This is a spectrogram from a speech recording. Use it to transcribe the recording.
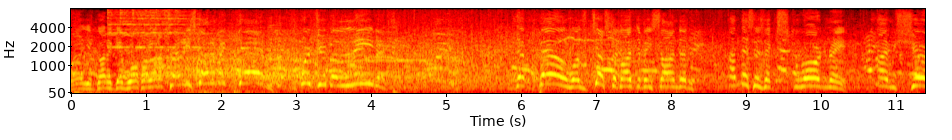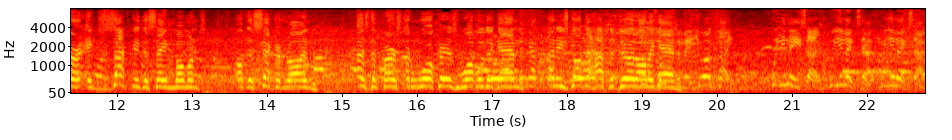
Well, you've got to give Walker a lot of credit. He's got him again! Would you believe it? The bell was just about to be sounded, and this is extraordinary. I'm sure exactly the same moment of the second round as the first, and Walker is wobbled again, and he's got to have to do it all Talk again. to me. You okay? Put your knees out. Put your legs out. Put your legs out.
